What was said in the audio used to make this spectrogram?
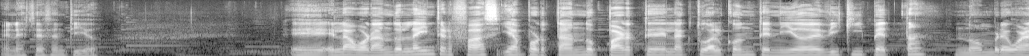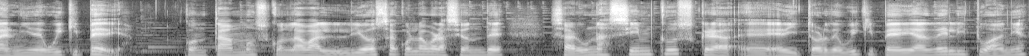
en este sentido. Eh, elaborando la interfaz y aportando parte del actual contenido de Wikipedia, nombre guaraní de Wikipedia contamos con la valiosa colaboración de Saruna Simkus, eh, editor de Wikipedia de Lituania,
